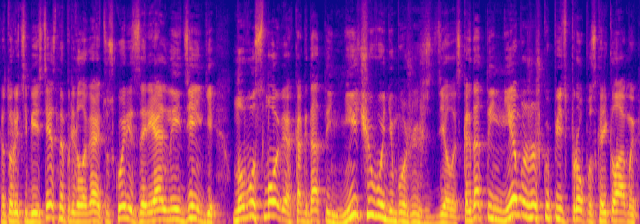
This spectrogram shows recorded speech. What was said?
который тебе, естественно, предлагают ускорить за реальные деньги. Но в условиях, когда ты ничего не можешь сделать, когда ты не можешь купить пропуск рекламы,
